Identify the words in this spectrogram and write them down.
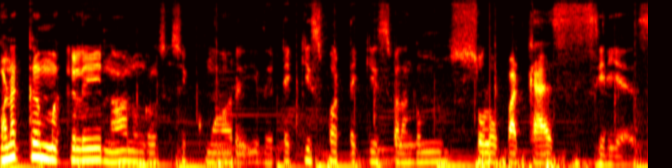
வணக்கம் மக்களே நான் உங்கள் சசிகுமார். இது டெக்கிஸ் ஃபார் டெக்கிஸ் வழங்கும் சோலோ பாட்காஸ்ட் சீரியஸ்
